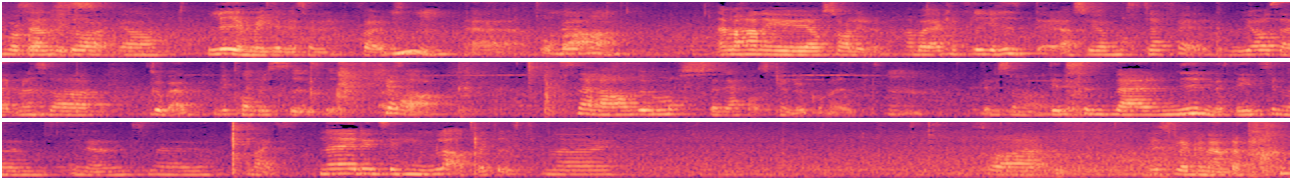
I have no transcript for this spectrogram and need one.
Vår Sen kompis. så, ja. Liam ringde mig sen förut. Mm. Eh, och bara, han? Nej men han är ju i Australien nu. Han bara, jag kan flyga hit er. Alltså jag måste träffa er. Och jag såhär, men alltså gubben. Vi kom precis hit. Ja. Alltså. Snälla om du måste träffa oss kan du komma hit. Mm. Det är liksom, det är liksom det där needness. Det är inte så himla, you know, det är inte så nice. Nej, det är inte så himla attraktivt. Nej. Så eh, det skulle jag kunna ändra på.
